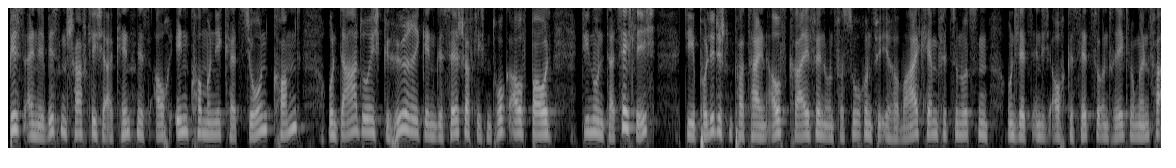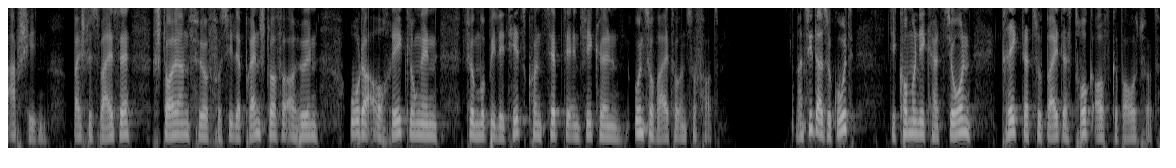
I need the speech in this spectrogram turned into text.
bis eine wissenschaftliche Erkenntnis auch in Kommunikation kommt und dadurch gehörigen gesellschaftlichen Druck aufbaut, die nun tatsächlich die politischen Parteien aufgreifen und versuchen für ihre Wahlkämpfe zu nutzen und letztendlich auch Gesetze und Regelungen verabschieden. Beispielsweise Steuern für fossile Brennstoffe erhöhen oder auch Regelungen für Mobilitätskonzepte entwickeln und so weiter und so fort. Man sieht also gut, die Kommunikation trägt dazu bei, dass Druck aufgebaut wird.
